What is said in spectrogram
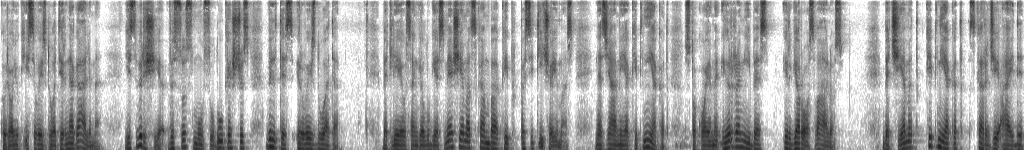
kurio juk įsivaizduoti ir negalime. Jis viršyje visus mūsų lūkesčius, viltis ir vaizduotę. Betlėjaus angelų giesmė šiemet skamba kaip pasityčiojimas, nes žemėje kaip niekad stokojame ir ramybės, ir geros valios. Bet šiemet kaip niekad skardžiai aidi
